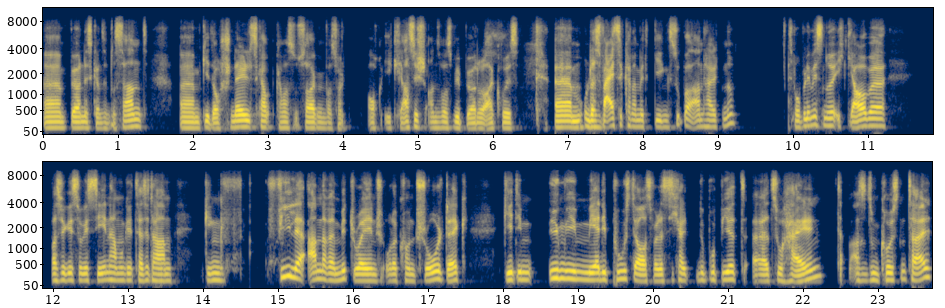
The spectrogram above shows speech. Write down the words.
Ähm, Burn ist ganz interessant, ähm, geht auch schnell, das kann, kann, man so sagen, was halt auch eh klassisch an sowas wie Burn oder ist. Ähm, und das Weiße kann damit gegen super anhalten. Ne? Das Problem ist nur, ich glaube, was wir so gesehen haben und getestet haben, gegen viele andere Midrange oder Control Deck geht ihm irgendwie mehr die Puste aus, weil es sich halt nur probiert äh, zu heilen, also zum größten Teil.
